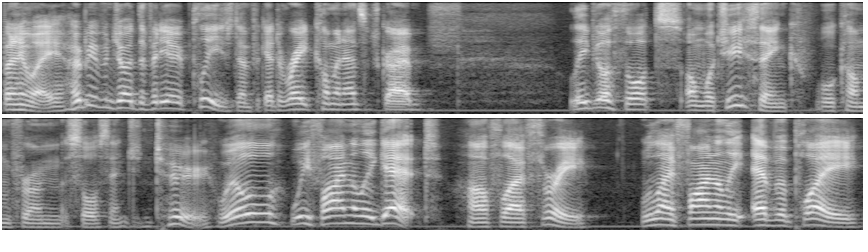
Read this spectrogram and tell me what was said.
But anyway, hope you've enjoyed the video. Please don't forget to rate, comment, and subscribe. Leave your thoughts on what you think will come from Source Engine 2. Will we finally get Half-Life 3? Will I finally ever play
